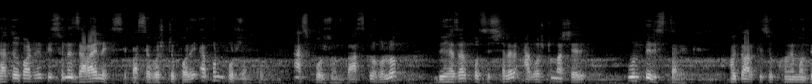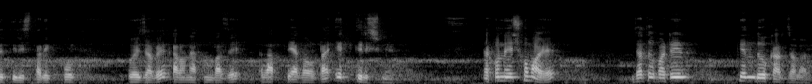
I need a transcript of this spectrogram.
জাতীয় পার্টির পিছনে যারাই লেগছে পাঁচ আগস্টের পরে এখন পর্যন্ত, আজ পর্যন্ত, আজকে হলো দুই হাজার পঁচিশ সালের আগস্ট মাসের উনত্রিশ তারিখ। হয়তো আর কিছুক্ষণের মধ্যে তিরিশ তারিখ হয়ে যাবে, কারণ এখন বাজে রাত্রি এগারোটা একত্রিশ মিনিট। এখন এই সময়ে জাতীয় পার্টির কেন্দ্রীয় কার্যালয়।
